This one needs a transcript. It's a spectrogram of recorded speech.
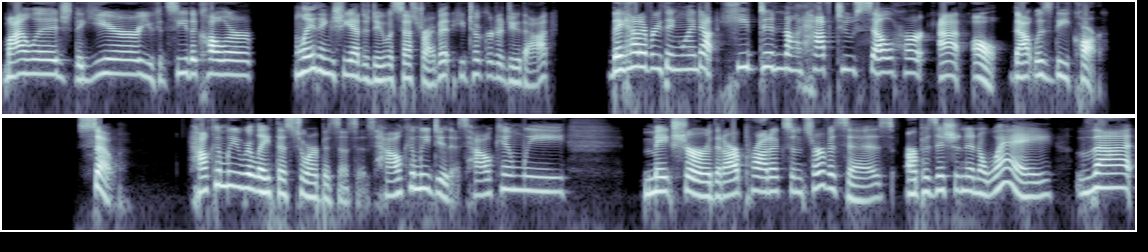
mileage, the year, you could see the color. Only thing she had to do was test drive it. He took her to do that. They had everything lined out. He did not have to sell her at all. That was the car. So how can we relate this to our businesses? How can we do this? How can we make sure that our products and services are positioned in a way that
